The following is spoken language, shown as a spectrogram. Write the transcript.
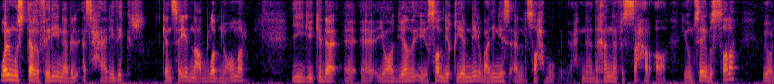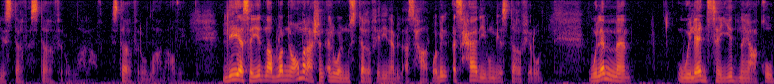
والمستغفرين بالأسحار ذكر. كان سيدنا عبد الله بن عمر يجي كده يقعد يصلي قيام ليل وبعدين يسأل صاحبه إحنا دخلنا في السحر؟ آه. يقوم سايب الصلاة ويقعد يستغفر. استغفر الله العظيم استغفر الله العظيم. ليه يا سيدنا عبد الله بن عمر؟ عشان قال والمستغفرين بالأسحار وبالأسحار هم يستغفرون. ولما ولاد سيدنا يعقوب.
